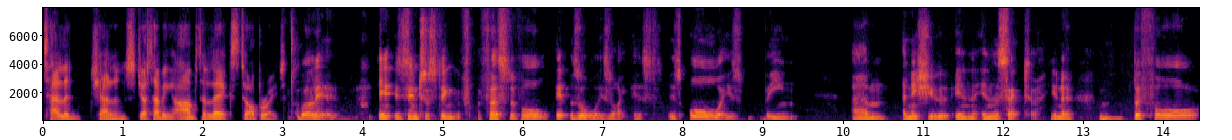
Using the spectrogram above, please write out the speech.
talent challenge, just having arms and legs to operate? Well. It- it's interesting. First of all, it was always like this. It's always been um, an issue in in the sector. You know, before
